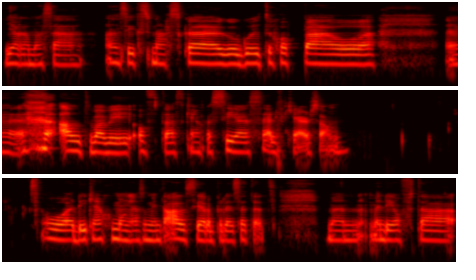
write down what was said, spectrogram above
göra massa ansiktsmasker och gå ut och shoppa och eh, allt vad vi oftast kanske ser self-care som. Och det är kanske många som inte alls ser det på det sättet. Men, men det är ofta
